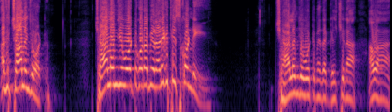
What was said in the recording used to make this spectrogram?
అది ఛాలెంజ్ ఓటు. ఛాలెంజ్ ఓటు కూడా మీరు అడిగి తీసుకోండి. ఛాలెంజ్ ఓటు మీద గెలిచిన అవ-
